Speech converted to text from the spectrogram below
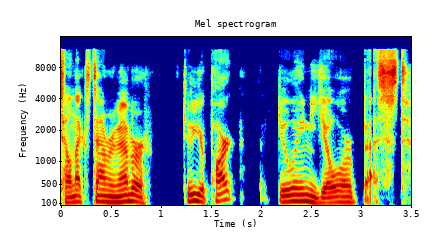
Till next time, remember do your part by doing your best.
